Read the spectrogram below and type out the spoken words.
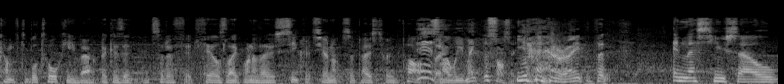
comfortable talking about because it, it sort of it feels like one of those secrets you're not supposed to impart. Here's But- how we make the sausage. Yeah, right. But unless you sell,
